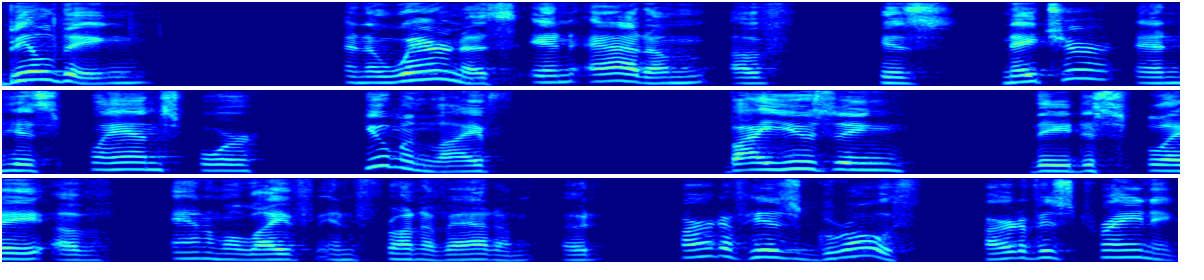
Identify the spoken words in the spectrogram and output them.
building an awareness in Adam of his nature and his plans for human life by using the display of animal life in front of Adam, uh, part of his growth, part of his training.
